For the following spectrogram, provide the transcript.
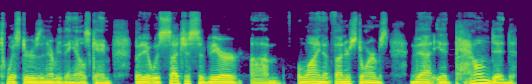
twisters and everything else came. But it was such a severe um, line of thunderstorms that it pounded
